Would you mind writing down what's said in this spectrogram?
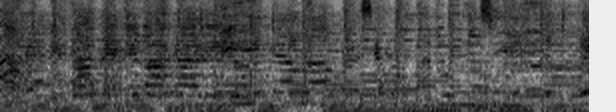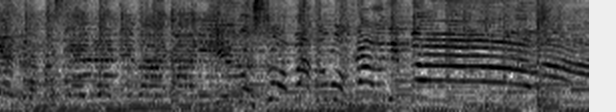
Arrebenta bem E devagarinho. quebra mais, quebra mais bonitinho. Quebra, mas quebra E devagarinho. gostou, bata um bocado de palma!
